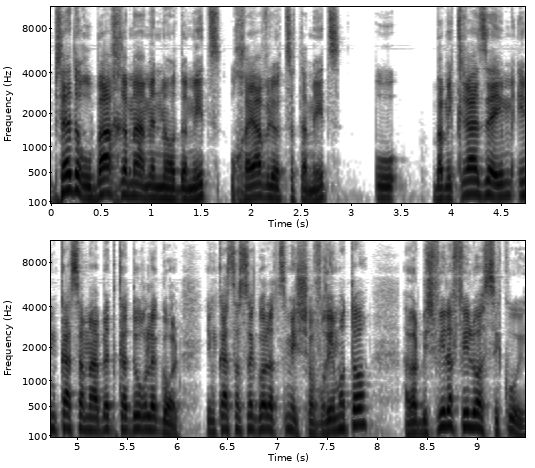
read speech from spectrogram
בסדר, הוא בא אחרי מאמן מאוד אמיץ, הוא חייב להיות קצת אמיץ. הוא, במקרה הזה, אם, אם קאסה מאבד כדור לגול, אם קאסה עושה גול עצמי, שוברים אותו, אבל בשביל אפילו הסיכוי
